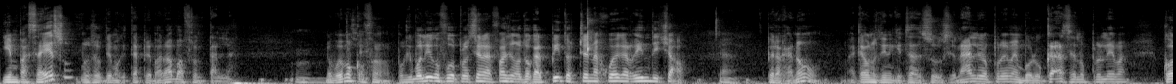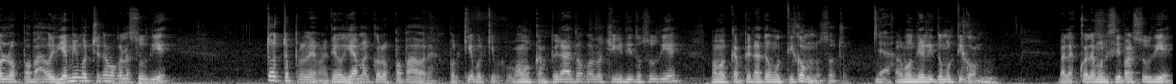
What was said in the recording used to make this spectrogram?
Y en base a eso, nosotros tenemos que estar preparados para afrontarlas. No podemos conformar. Porque por digo, fútbol profesional fácil, uno toca el pito, estrena, juega, rinde y chao. Pero acá no. Acá uno tiene que estar de solucionarle los problemas, involucrarse en los problemas con los papás. Hoy día mismo estrenamos con la sub-10 todos estos problemas. Tengo que llamar con los papás ahora. ¿Por qué? Porque vamos al campeonato con los chiquititos sub-10, vamos al campeonato multicom nosotros, al mundialito multicom, mm. va a la escuela municipal sub-10.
